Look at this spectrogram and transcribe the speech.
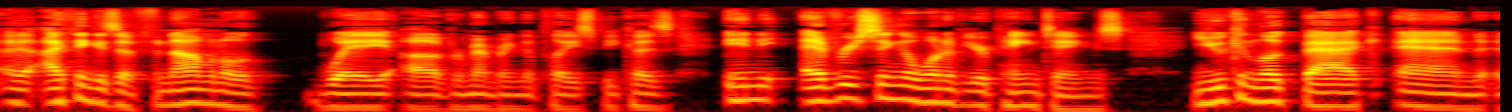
uh, i think is a phenomenal way of remembering the place because in every single one of your paintings you can look back and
